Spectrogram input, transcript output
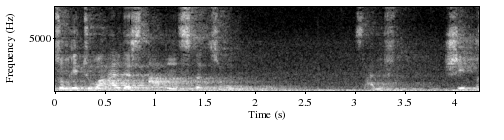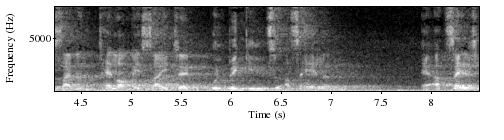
zum Ritual des Abends dazu. Sanft schiebt er seinen Teller beiseite und beginnt zu erzählen. Er erzählt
